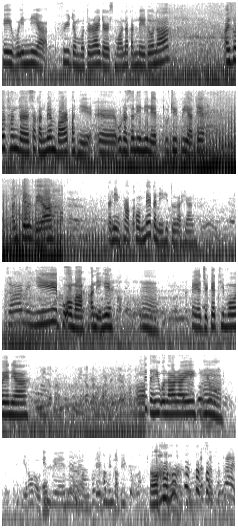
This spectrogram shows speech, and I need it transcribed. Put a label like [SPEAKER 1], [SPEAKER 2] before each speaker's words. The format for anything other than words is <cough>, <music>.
[SPEAKER 1] hei vu in nia uh, freedom motor riders mo na kan nei do na aizol thunder sakan member pani uh, urazali ni le utp ate uh, antel ve a kanin nga khom me kani hituna hian. Chan hi pu oma, ani hi. Hmm. Um hei jacket hi mo ya te hi ularai um hmm ờ
[SPEAKER 2] subscribe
